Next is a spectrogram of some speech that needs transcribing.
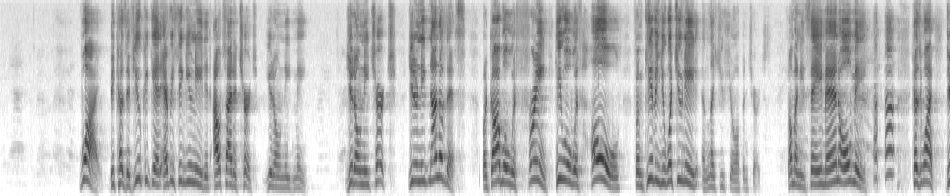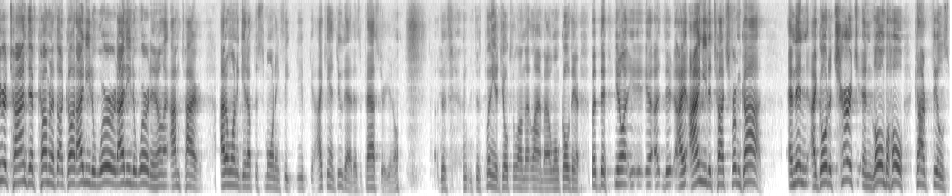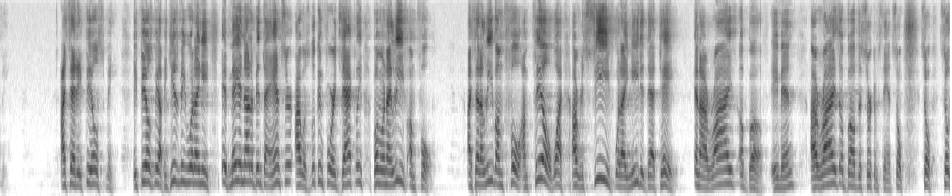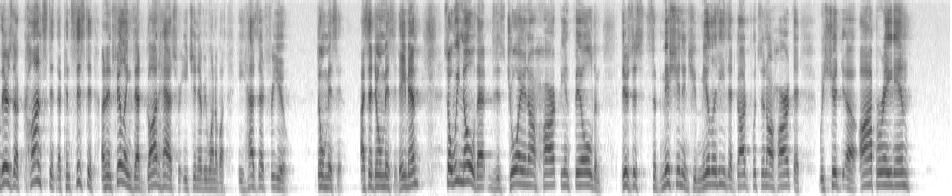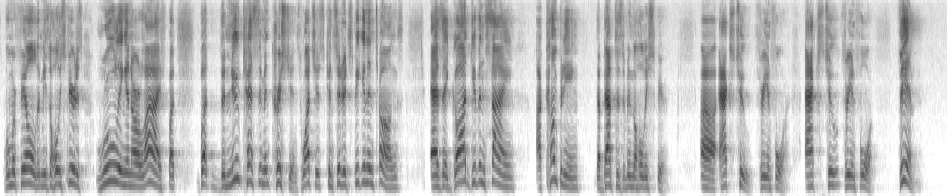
Why? Because if you could get everything you needed outside of church, you don't need me. You don't need church. You don't need none of this. But God will refrain, He will withhold from giving you what you need unless you show up in church. Somebody needs to say amen, oh me. Because why? There are times I've come and I thought, God, I need a word, I need a word. And I'm, like, I'm tired. I don't want to get up this morning. See, you, I can't do that as a pastor, you know. There's, there's plenty of jokes along that line, but I won't go there. But, the, you know, uh, I, I need a touch from God. And then I go to church, and lo and behold, God fills me. I said, He fills me. He fills me up. He gives me what I need. It may not have been the answer I was looking for exactly, but when I leave, I'm full. I said, I leave, I'm full. I'm filled. Why? I receive what I needed that day and I rise above. Amen. I rise above the circumstance. So, so, so there's a constant, a consistent, an infilling that God has for each and every one of us. He has that for you. Don't miss it. I said, don't miss it. Amen. So we know that this joy in our heart being filled, and there's this submission and humility that God puts in our heart that we should uh, operate in. When we're filled, it means the Holy Spirit is ruling in our life. But, but the New Testament Christians, watch this, considered speaking in tongues as a God given sign accompanying the baptism in the Holy Spirit. Uh, Acts 2, 3 and 4. Acts 2, 3 and 4. Then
